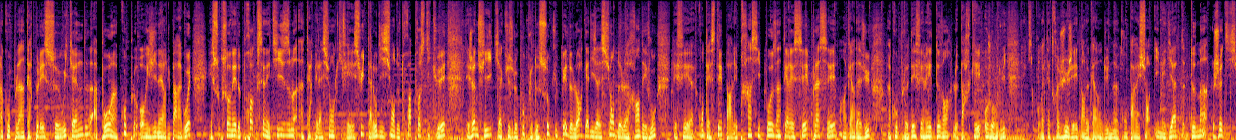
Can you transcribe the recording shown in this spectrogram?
Un couple interpellé ce week-end à Pau, un couple originaire du Paraguay, est soupçonné de proxénétisme, interpellation qui fait suite à l'audition de trois prostituées, des jeunes filles qui accusent le couple de s'occuper de l'organisation de leur rendez-vous, des faits contestés par les principaux intéressés placés en garde à vue, un couple déféré devant le parquet aujourd'hui et qui pourrait être jugé dans le cadre d'une comparution immédiate demain jeudi.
